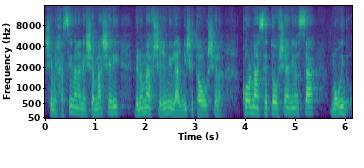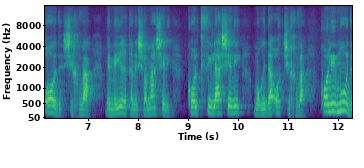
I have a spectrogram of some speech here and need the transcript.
שמכסים על הנשמה שלי ולא מאפשרים לי להרגיש את האור שלה. כל מעשה טוב שאני עושה מוריד עוד שכבה ומאיר את הנשמה שלי. כל תפילה שלי מורידה עוד שכבה. כל לימוד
